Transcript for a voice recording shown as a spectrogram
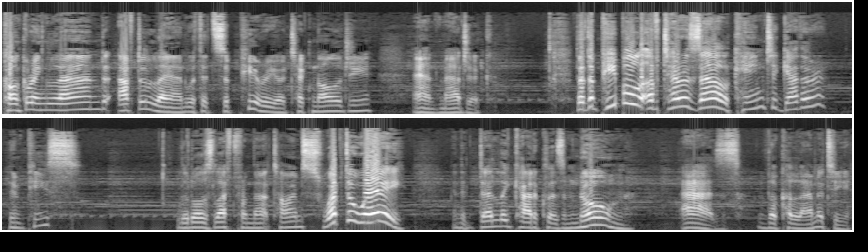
conquering land after land with its superior technology and magic. That the people of Terrazel came together in peace. Little is left from that time, swept away in a deadly cataclysm known as the Calamity.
